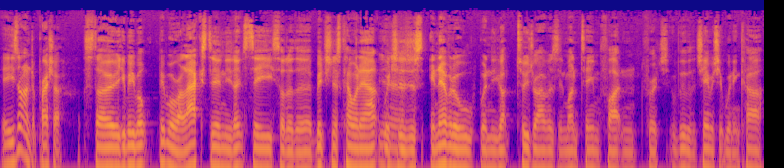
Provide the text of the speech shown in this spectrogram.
he's not under pressure, so you can be more, bit more relaxed and you don't see sort of the bitchiness coming out, which is just inevitable when you've got two drivers in one team fighting for a, with a championship-winning car.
